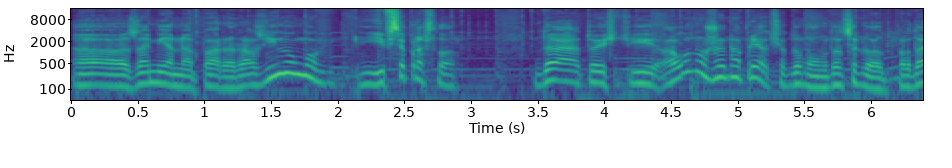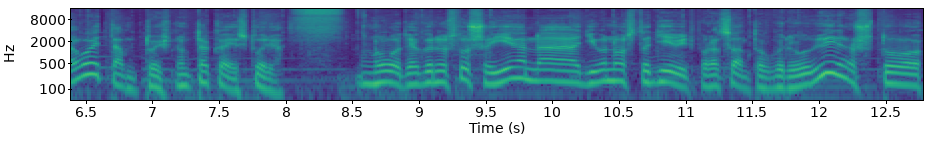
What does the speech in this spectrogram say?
э, замена пары разъемов, и все прошло. Да, то есть, и, а он уже напрягся, думал, мотоцикл продавать там, то есть, ну, такая история. Вот, я говорю, слушай, я на 99% говорю, уверен, что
